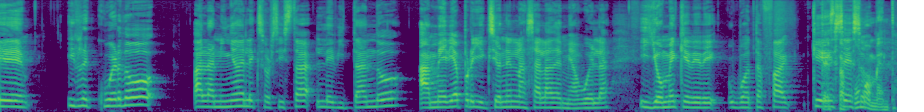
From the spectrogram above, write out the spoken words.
Eh, y recuerdo a la niña del exorcista levitando a media proyección en la sala de mi abuela y yo me quedé de, what the fuck, ¿qué es Un eso? momento.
